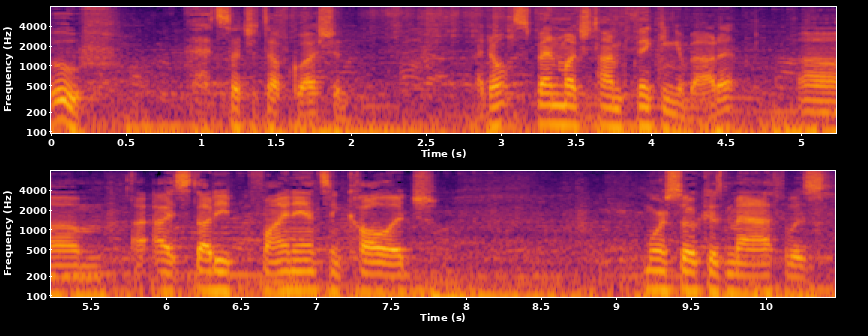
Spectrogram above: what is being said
Oof, that's such a tough question. I don't spend much time thinking about it. Um, I, I, studied finance in college, more so because math was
